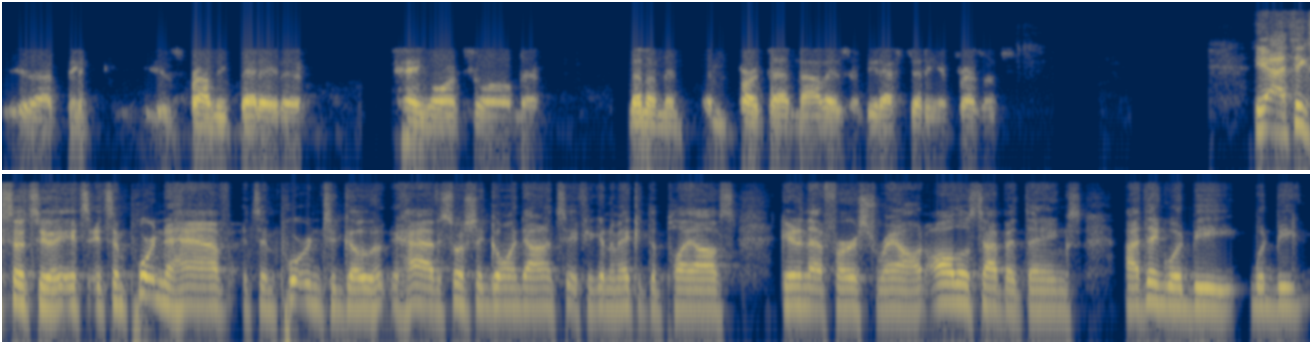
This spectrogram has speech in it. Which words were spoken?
you know, I think it's probably better to hang on to him and let him impart that knowledge and be that steady and presence. Yeah, I think so too. It's it's important to have. It's important to go have, especially going down into if you're going to make it to playoffs, get in that first round, all those type of things. I think would be would be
